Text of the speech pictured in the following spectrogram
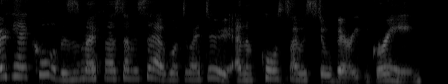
"Okay, cool, this is my first ever set. What do I do?" And of course, I was still very green,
